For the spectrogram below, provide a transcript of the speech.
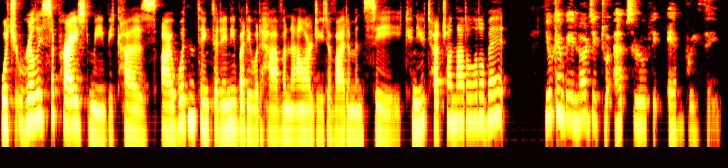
which really surprised me because I wouldn't think that anybody would have an allergy to vitamin C. Can you touch on that a little bit? You can be allergic to absolutely everything.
